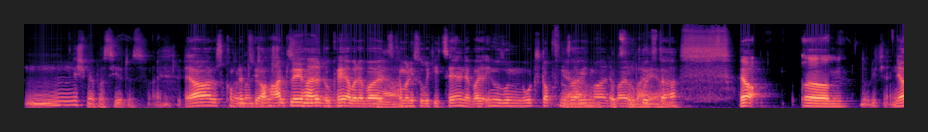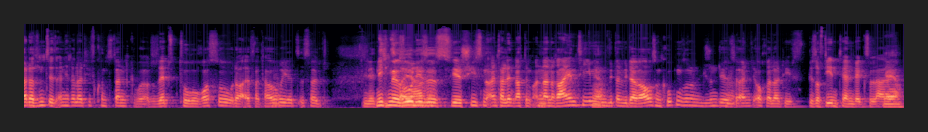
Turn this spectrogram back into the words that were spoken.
nicht mehr passiert ist eigentlich. Ja, das komplett, ja, Hartley halt, okay, aber der war ja. jetzt, kann man nicht so richtig zählen, der war ja eh nur so ein Notstopfen, ja, sage ich mal, der war ja nur kurz da. Ja, ähm, ja, da sind sie jetzt eigentlich relativ konstant geworden. Also selbst Toro Rosso oder Alpha Tauri jetzt ist halt nicht mehr so Jahre. dieses, wir schießen ein Talent nach dem anderen rein Team und wird dann wieder raus und gucken, sondern die sind jetzt eigentlich auch relativ, bis auf die internen Wechsel halt.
